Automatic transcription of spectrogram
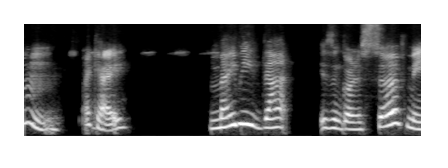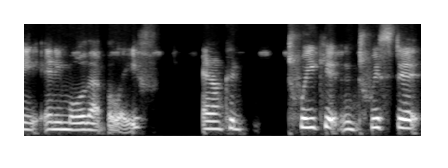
hmm, okay, maybe that isn't going to serve me anymore, that belief. And I could tweak it and twist it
